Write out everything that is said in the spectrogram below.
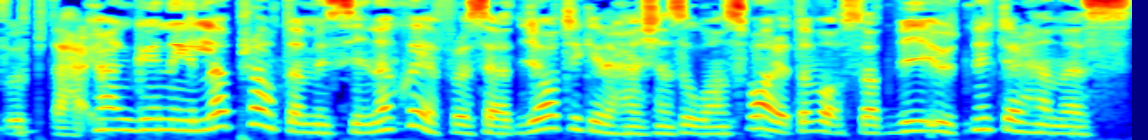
få upp det här. Kan Gunilla prata med sina chefer och säga att jag tycker det här känns oansvarigt av oss, att vi utnyttjar hennes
